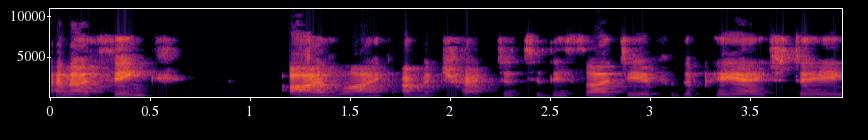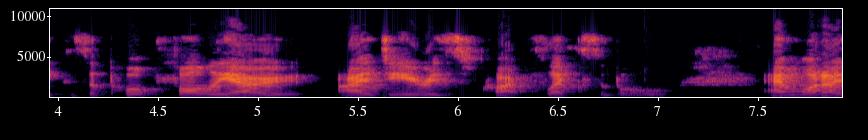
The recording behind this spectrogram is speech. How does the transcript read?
And I think I like, I'm attracted to this idea for the PhD because the portfolio idea is quite flexible. And what I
